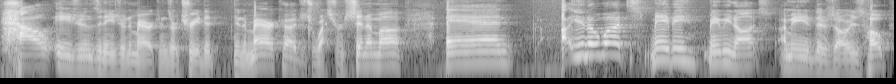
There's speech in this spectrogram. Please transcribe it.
how Asians and Asian Americans are treated in America, just Western cinema? And Uh, you know what? Maybe, maybe not. I mean, there's always hope.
